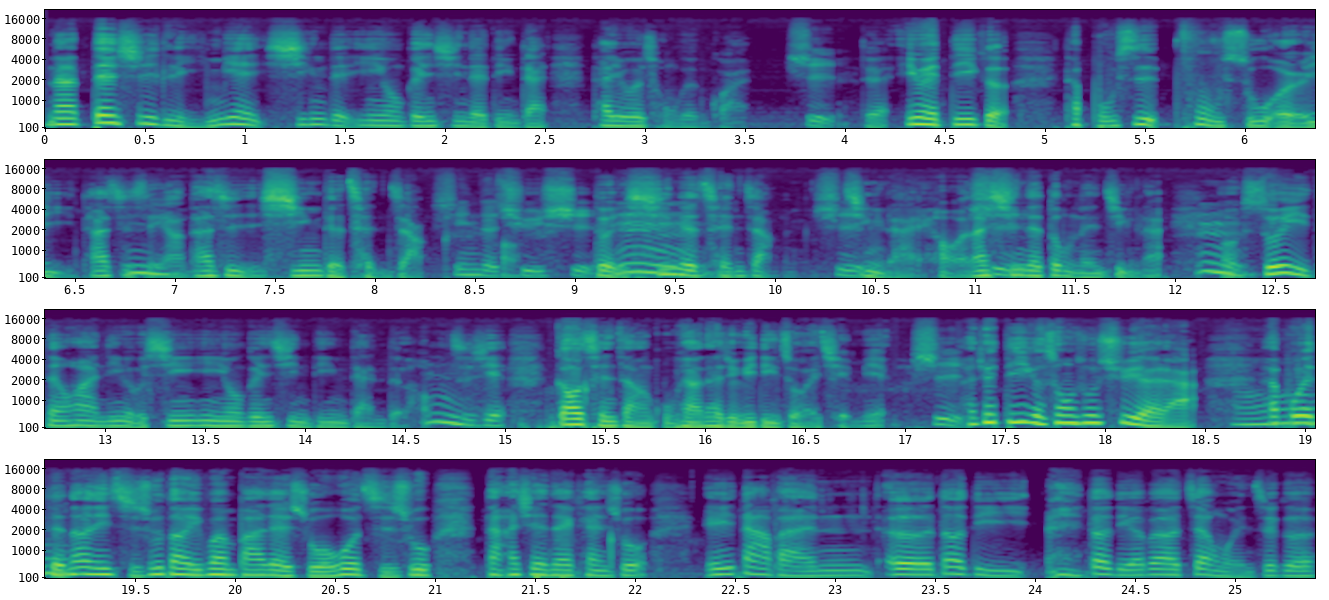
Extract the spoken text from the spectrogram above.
那但是里面新的应用跟新的订单，它就会冲更快。是。对，因为第一个它不是复苏而已，它是怎样？它是新的成长，新的趋势，对，新的成长进来哈，那新的动能进来，哦，所以的话，你有新应用跟新订单的哈，这些高成长的股票，它就一定走在前面，是，它就第一个冲出去了啦，它不会等到你指数到一万八再说，或指数大家现在看说，哎，大盘呃，到底 到底要不要站稳这个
